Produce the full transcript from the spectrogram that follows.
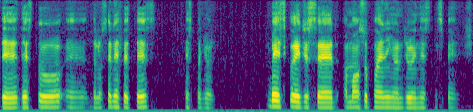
de, de esto, eh, de los NFTs en español. Basically, I just said I'm also planning on doing this in Spanish.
